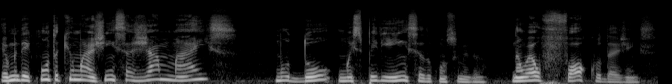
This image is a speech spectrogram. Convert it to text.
eu me dei conta que uma agência jamais mudou uma experiência do consumidor. Não é o foco da agência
